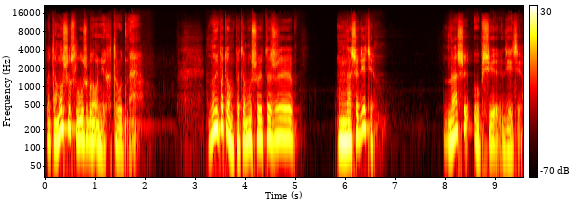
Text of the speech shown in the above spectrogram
потому что служба у них трудная. Ну и потом, потому что это же наши дети, наши общие дети.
